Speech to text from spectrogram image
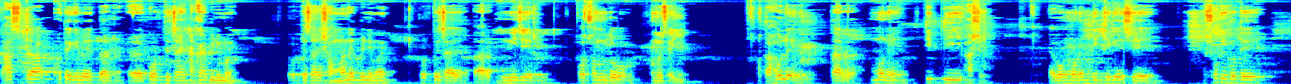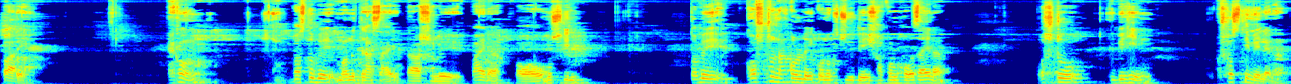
কাজটা হতে গেলে তার করতে চায় টাকার বিনিময়, করতে চায় সম্মানের বিনিময়, করতে চায় তার নিজের পছন্দ অনুযায়ী। তাহলে তার মনে তৃপ্তি আসে এবং মনের দিক থেকে সে সুখী হতে পারে। এখন, বাস্তবে মানুষ যা চায় তা আসলে পায় না পাওয়াও মুশকিল। তবে কষ্ট না করলে কোনো কিছুতেই সফল হওয়া যায় না। কষ্টবিহীন স্বস্তি মেলে না।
